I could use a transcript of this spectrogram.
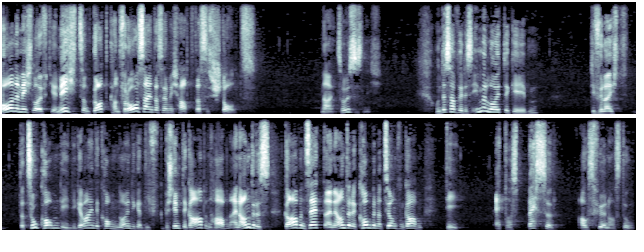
ohne mich läuft hier nichts und Gott kann froh sein, dass er mich hat. Das ist Stolz. Nein, so ist es nicht. Und deshalb wird es immer Leute geben, die vielleicht dazukommen, die in die Gemeinde kommen, neu, die, die bestimmte Gaben haben, ein anderes Gabenset, eine andere Kombination von Gaben, die etwas besser ausführen als du.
